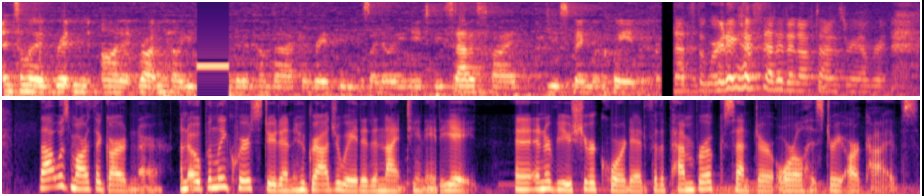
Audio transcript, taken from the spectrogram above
And someone had written on it, Rotten Hell, you I'm going to come back and rape you because I know you need to be satisfied. Use Meg McQueen. That's the wording. I've said it enough times to remember it. That was Martha Gardner, an openly queer student who graduated in 1988, in an interview she recorded for the Pembroke Center Oral History Archives.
